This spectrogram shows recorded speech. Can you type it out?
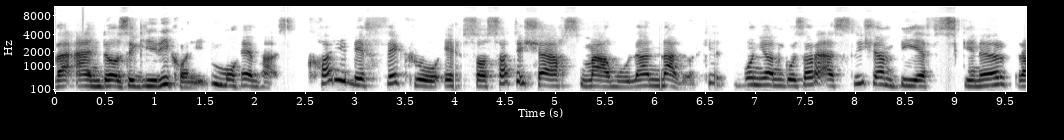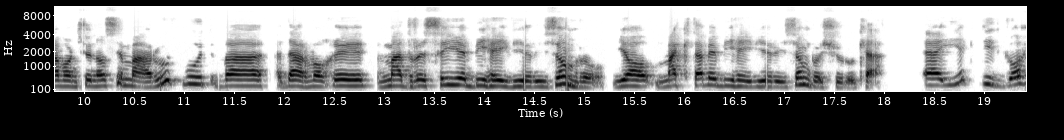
و اندازه گیری کنید مهم هست. کاری به فکر و احساسات شخص معمولا نداره. که بنیانگذار اصلیش هم B. F. Skinner روانشناس معروف بود و در واقع مدرسه behaviorism رو یا مکتب behaviorism رو شروع کرد. یک دیدگاه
